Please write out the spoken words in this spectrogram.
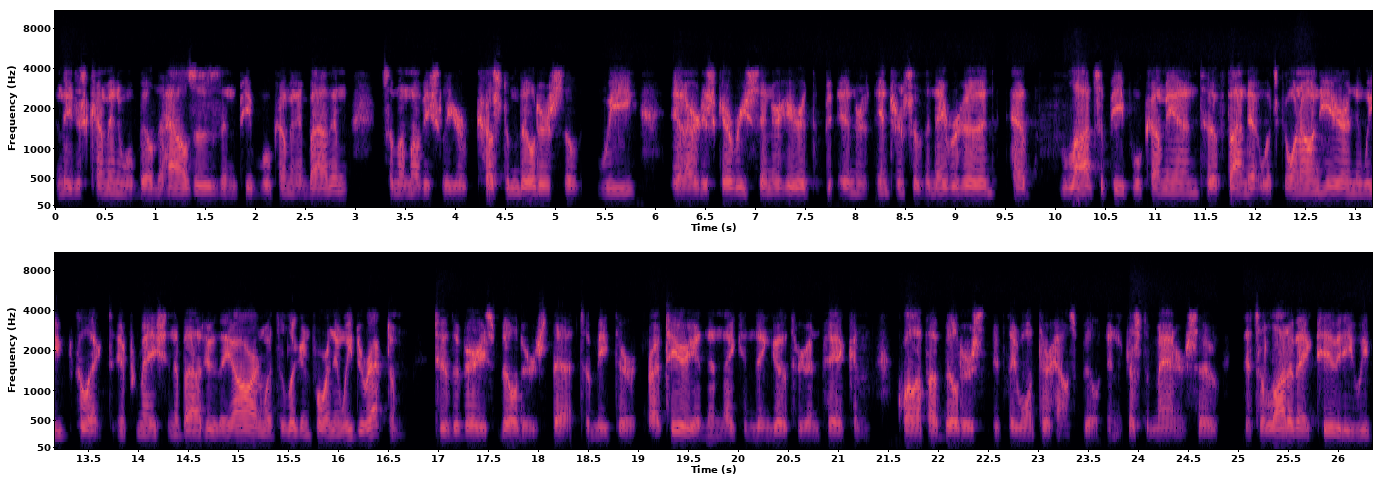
and they just come in and will build the houses and people will come in and buy them. Some of them obviously are custom builders. So we at our Discovery Center here at the entrance of the neighborhood have lots of people come in to find out what's going on here and then we collect information about who they are and what they're looking for and then we direct them to the various builders that to meet their criteria and then they can then go through and pick and qualify builders if they want their house built in a custom manner. So it's a lot of activity. We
